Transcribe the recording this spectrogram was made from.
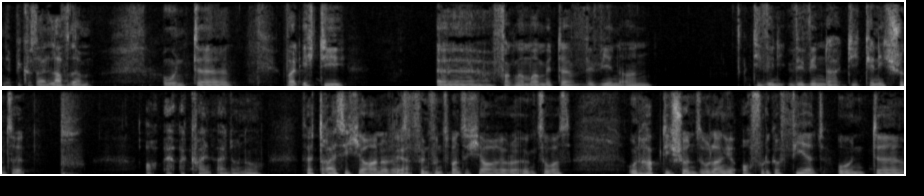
Ja, because I love them. Und äh, weil ich die, äh, fangen wir mal mit der Vivian an. Die Vi- Vivian, die kenne ich schon seit, pff, oh, I, kein, I don't know, seit 30 Jahren oder Ja. 25 Jahre oder irgend sowas. Und habe die schon so lange auch fotografiert. Und, äh,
